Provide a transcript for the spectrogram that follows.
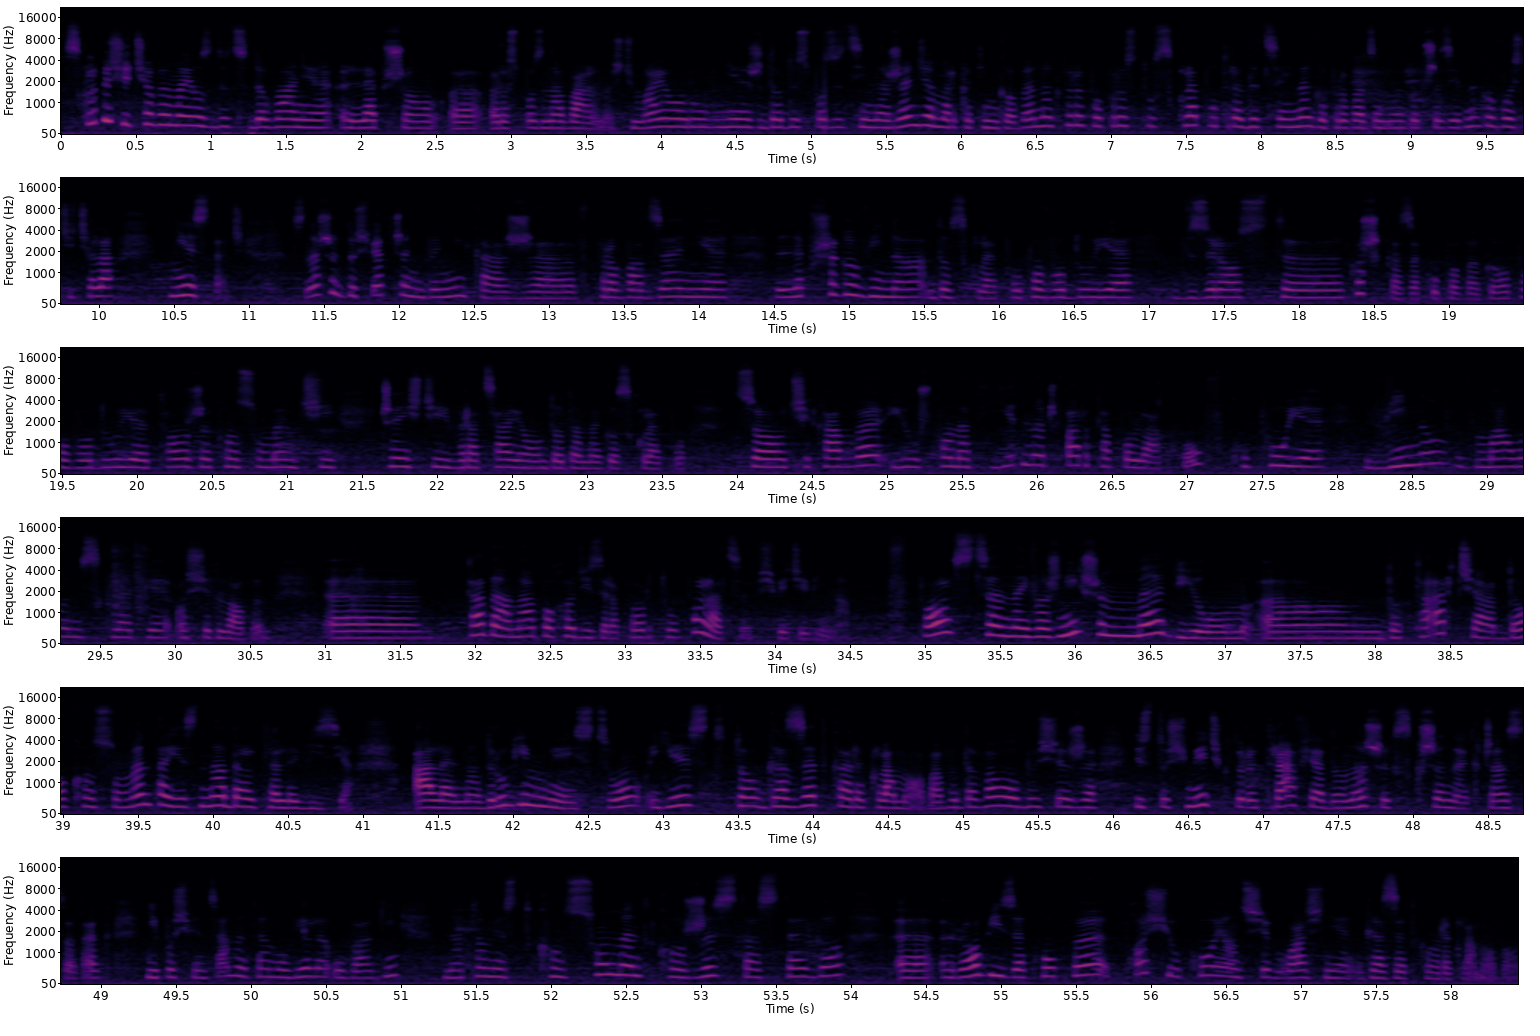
Sklepy sieciowe mają zdecydowanie lepszą e, rozpoznawalność. Mają również do dyspozycji narzędzia marketingowe, na które po prostu sklepu tradycyjnego prowadzonego przez jednego właściciela nie stać. Z naszych doświadczeń wynika, że wprowadzenie lepszego wina do sklepu powoduje wzrost e, koszyka zakupowego, powoduje to, że konsumenci częściej wracają do danego sklepu. Co ciekawe, już ponad 1 czwarta Polaków kupuje wino w małym sklepie osiedlowym. E, Ta dana pochodzi z raportu Polacy w świecie wina. W Polsce najważniejszym medium e, dotarcia do konsumenta jest nadal telewizja, ale na drugim miejscu jest to gazetka reklamowa. Wydawałoby się, że jest to śmieć, które trafia do naszych skrzynek. Często tak nie poświęcamy temu wiele uwagi, natomiast konsument korzysta z tego, e, robi zakupy, posiłkując się właśnie gazetką reklamową.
